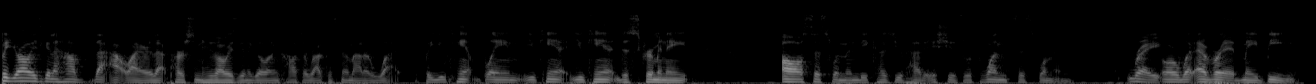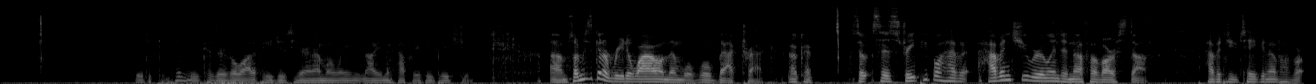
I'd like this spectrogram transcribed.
But you're always going to have that outlier, that person who's always going to go in and cause a ruckus no matter what. But you can't blame you can't you can't discriminate all cis women because you've had issues with one cis woman right or whatever it may be. So to continue, because there's a lot of pages here, and I'm only not even halfway through page two. Um, so I'm just gonna read a while, and then we'll we'll backtrack. okay So it says, "Straight people haven't haven't you ruined enough of our stuff? Haven't you taken enough of our,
